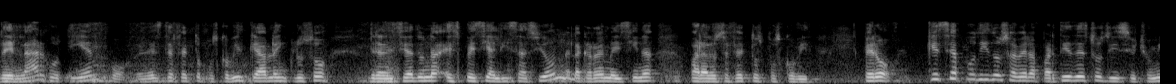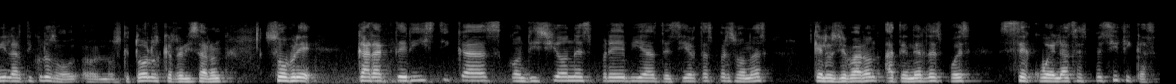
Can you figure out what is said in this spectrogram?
de largo tiempo en este efecto post-COVID que habla incluso de la necesidad de una especialización de la carrera de medicina para los efectos post-COVID. Pero ¿Qué se ha podido saber a partir de estos 18 mil artículos, o, los que todos los que revisaron, sobre características, condiciones previas de ciertas personas que los llevaron a tener después secuelas específicas,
